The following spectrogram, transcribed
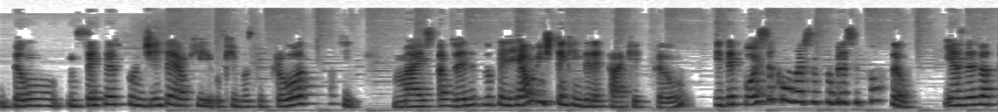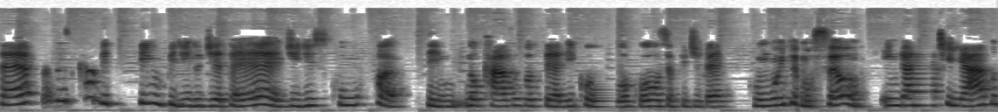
Então, não sei se respondida é o que, o que você trouxe, mas às vezes você realmente tem que endereçar a questão e depois você conversa sobre a situação. E às vezes até, às vezes cabe sim um pedido de até de desculpa se no caso você ali colocou o seu feedback com muita emoção, engatilhado,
